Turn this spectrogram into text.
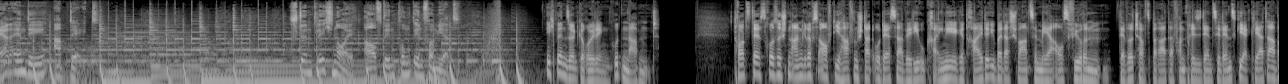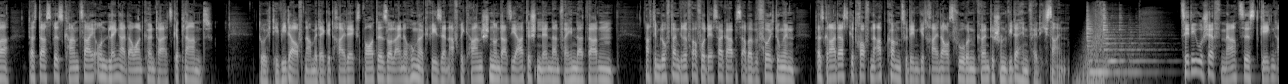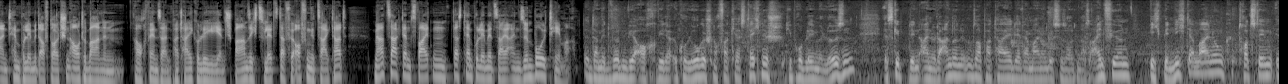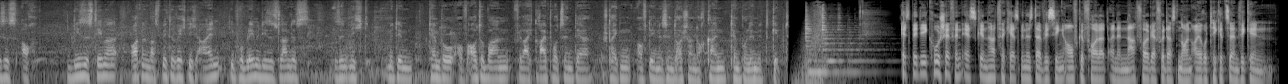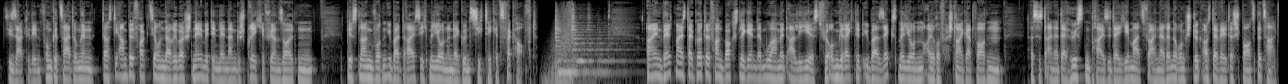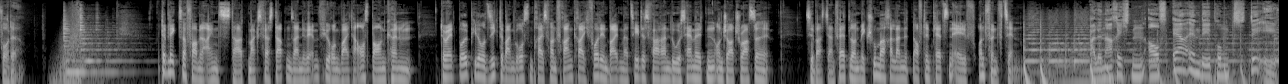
RND Update. Stündlich neu. Auf den Punkt informiert. Ich bin Sönke Röhling. Guten Abend. Trotz des russischen Angriffs auf die Hafenstadt Odessa will die Ukraine ihr Getreide über das Schwarze Meer ausführen. Der Wirtschaftsberater von Präsident Zelensky erklärte aber, dass das riskant sei und länger dauern könnte als geplant. Durch die Wiederaufnahme der Getreideexporte soll eine Hungerkrise in afrikanischen und asiatischen Ländern verhindert werden. Nach dem Luftangriff auf Odessa gab es aber Befürchtungen, dass gerade das getroffene Abkommen zu den Getreideausfuhren könnte schon wieder hinfällig sein. CDU-Chef Merz ist gegen ein Tempolimit auf deutschen Autobahnen. Auch wenn sein Parteikollege Jens Spahn sich zuletzt dafür offen gezeigt hat, Merz sagt im zweiten, das Tempolimit sei ein Symbolthema. Damit würden wir auch weder ökologisch noch verkehrstechnisch die Probleme lösen. Es gibt den einen oder anderen in unserer Partei, der der Meinung ist, wir sollten das einführen. Ich bin nicht der Meinung. Trotzdem ist es auch dieses Thema ordnen wir es bitte richtig ein. Die Probleme dieses Landes sind nicht mit dem Tempo auf Autobahnen vielleicht drei Prozent der Strecken, auf denen es in Deutschland noch kein Tempolimit gibt. SPD-Co-Chefin Esken hat Verkehrsminister Wissing aufgefordert, einen Nachfolger für das 9-Euro-Ticket zu entwickeln. Sie sagte den Funke-Zeitungen, dass die Ampelfraktionen darüber schnell mit den Ländern Gespräche führen sollten. Bislang wurden über 30 Millionen der Günstigtickets verkauft. Ein Weltmeistergürtel von Boxlegende Muhammad Ali ist für umgerechnet über 6 Millionen Euro versteigert worden. Das ist einer der höchsten Preise, der jemals für ein Erinnerungsstück aus der Welt des Sports bezahlt wurde. Der Blick zur Formel 1. Da hat Max Verstappen seine WM-Führung weiter ausbauen können. Der Red Bull-Pilot siegte beim großen Preis von Frankreich vor den beiden Mercedes-Fahrern Lewis Hamilton und George Russell. Sebastian Vettel und Mick Schumacher landeten auf den Plätzen 11 und 15. Alle Nachrichten auf rnd.de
